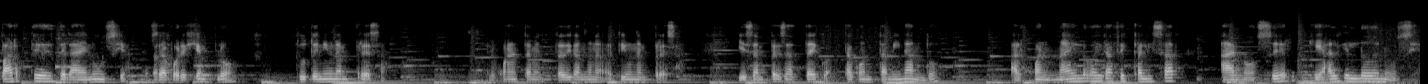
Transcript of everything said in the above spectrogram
parte desde la denuncia o sea por ejemplo tú tenías una empresa el Juan también está tirando una, tiene una empresa y esa empresa está, está contaminando al cual nadie lo va a ir a fiscalizar a no ser que alguien lo denuncie.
